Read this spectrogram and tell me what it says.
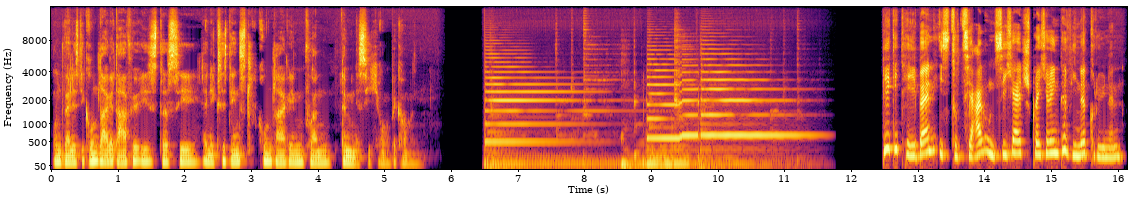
und weil es die Grundlage dafür ist, dass sie eine Existenzgrundlage in Form der Mindestsicherung bekommen. Birgit Hebein ist Sozial- und Sicherheitssprecherin der Wiener Grünen.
